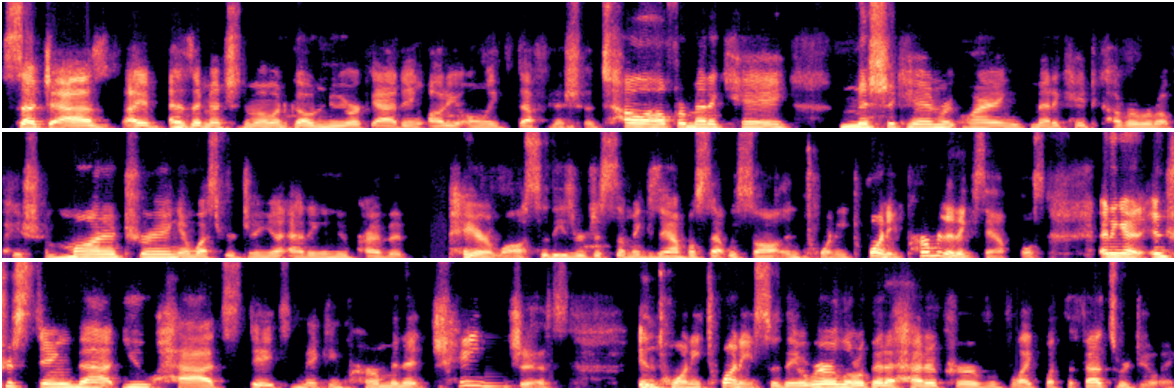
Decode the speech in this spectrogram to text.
such as, I, as I mentioned a moment ago, New York adding audio only definition of telehealth for Medicaid, Michigan requiring Medicaid to cover remote patient monitoring, and West Virginia adding a new private payer law. So these are just some examples that we saw in 2020, permanent examples. And again, interesting that you had states making permanent changes in 2020. So they were a little bit ahead of curve of like what the feds were doing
